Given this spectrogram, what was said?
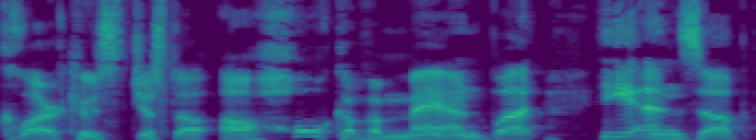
Clark, who's just a, a hulk of a man, but he ends up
